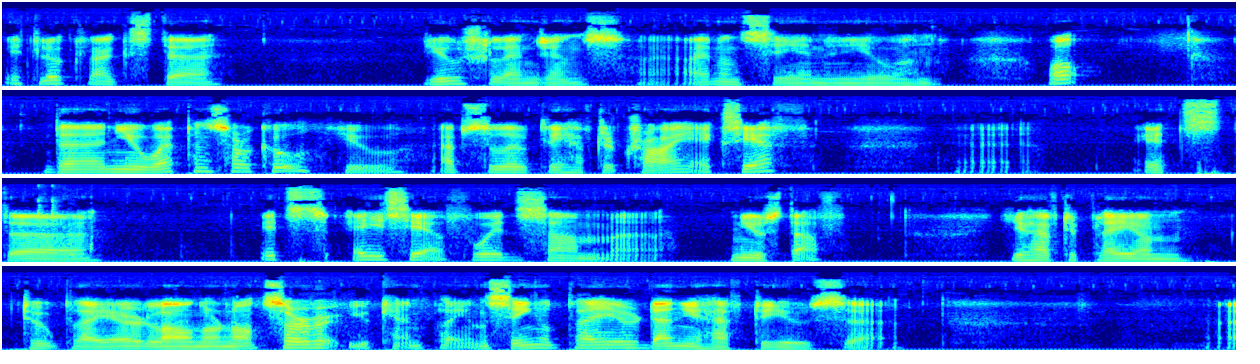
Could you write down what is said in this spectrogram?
it look like the usual engines. I don't see any new one. Well, the new weapons are cool. You absolutely have to try XCF. Uh, it's the it's ACF with some uh, new stuff. You have to play on two-player LAN or not server. You can play on single player. Then you have to use uh, uh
